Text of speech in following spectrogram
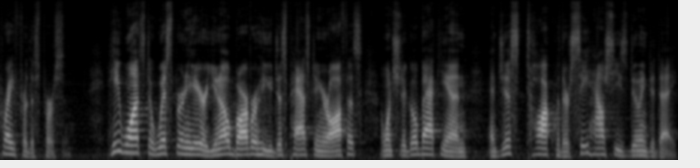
pray for this person. He wants to whisper in your ear, you know, Barbara, who you just passed in your office, I want you to go back in and just talk with her, see how she's doing today.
